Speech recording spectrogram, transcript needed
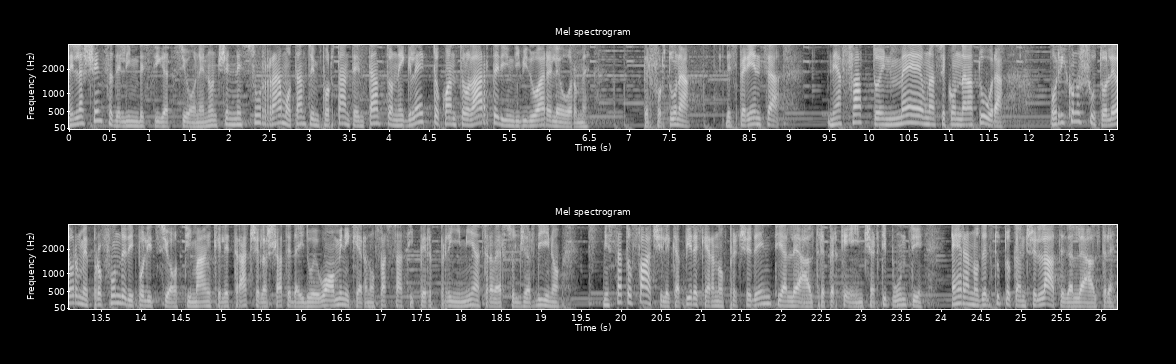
Nella scienza dell'investigazione non c'è nessun ramo tanto importante e tanto negletto quanto l'arte di individuare le orme. Per fortuna l'esperienza ne ha fatto in me una seconda natura. Ho riconosciuto le orme profonde dei poliziotti, ma anche le tracce lasciate dai due uomini che erano passati per primi attraverso il giardino mi è stato facile capire che erano precedenti alle altre perché in certi punti erano del tutto cancellate dalle altre,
